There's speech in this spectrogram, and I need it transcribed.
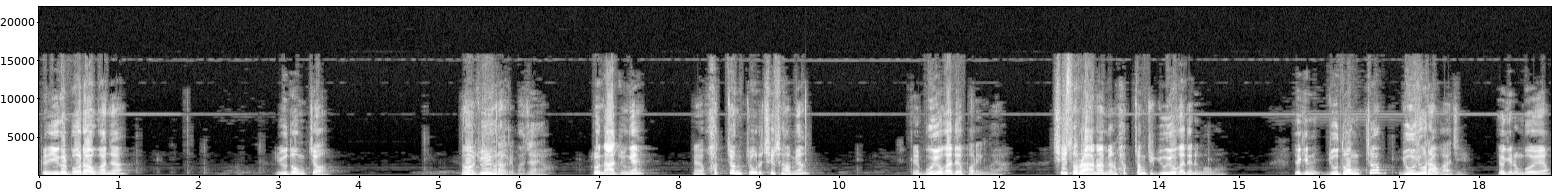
그래서 이걸 뭐라고 하냐? 유동적. 어, 유효라 그래. 맞아요. 그리고 나중에 예, 확정적으로 취소하면 예, 무효가 되어버린 거야. 취소를 안 하면 확정적 유효가 되는 거고. 여기는 유동적 유효라고 하지. 여기는 뭐예요?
